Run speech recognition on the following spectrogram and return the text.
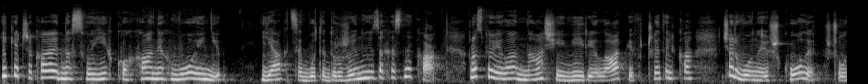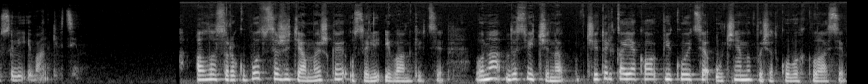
які чекають на своїх коханих воїнів. Як це бути дружиною захисника, розповіла нашій Вірі Лапі, вчителька червоної школи, що у селі Іванківці. Алла Сорокопут все життя мешкає у селі Іванківці. Вона досвідчена вчителька, яка опікується учнями початкових класів.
